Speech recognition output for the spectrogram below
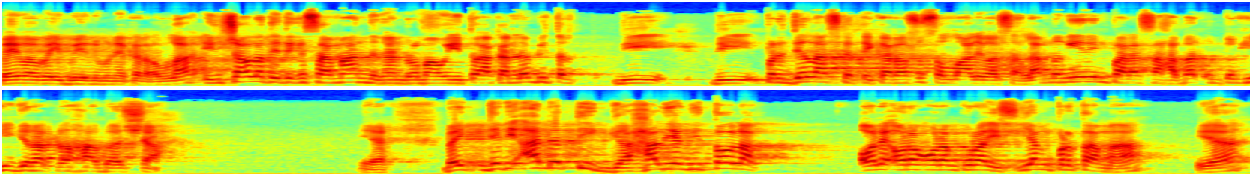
Baik Bapak Ibu yang dimuliakan Allah, insya Allah titik kesamaan dengan Romawi itu akan lebih ter, di, diperjelas ketika Rasulullah SAW mengirim para sahabat untuk hijrah ke Habasyah. Ya, baik. Jadi ada tiga hal yang ditolak oleh orang-orang Quraisy. Yang pertama, ya,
